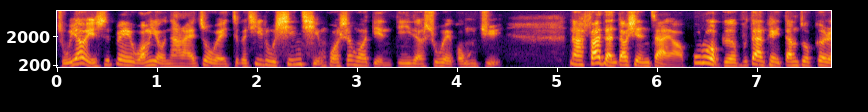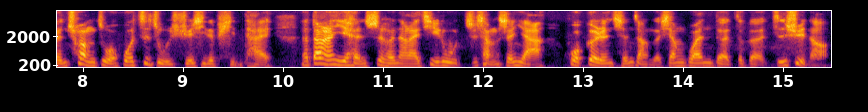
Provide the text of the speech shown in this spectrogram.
主要也是被网友拿来作为这个记录心情或生活点滴的数位工具。那发展到现在啊，部落格不但可以当做个人创作或自主学习的平台，那当然也很适合拿来记录职场生涯或个人成长的相关的这个资讯啊。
